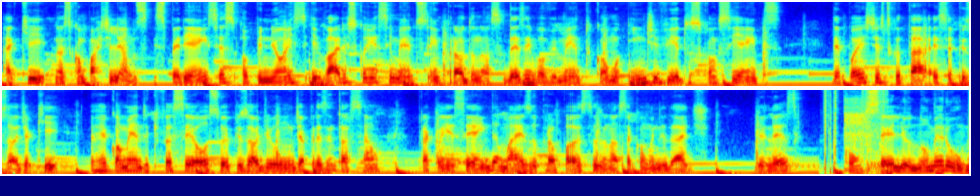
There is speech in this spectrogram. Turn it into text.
Aqui nós compartilhamos experiências, opiniões e vários conhecimentos em prol do nosso desenvolvimento como indivíduos conscientes. Depois de escutar esse episódio aqui, eu recomendo que você ouça o episódio 1 de apresentação para conhecer ainda mais o propósito da nossa comunidade. Beleza? Conselho número 1:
